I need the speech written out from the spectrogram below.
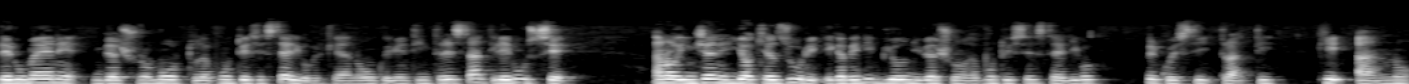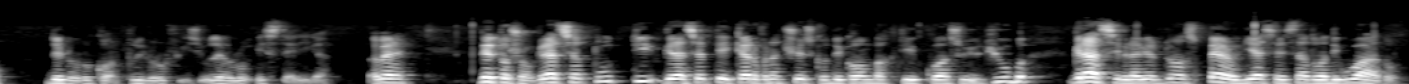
le rumene mi piacciono molto dal punto di vista estetico perché hanno comunque diventi interessanti, le russe hanno in genere gli occhi azzurri e i capelli biondi, piacciono dal punto di vista estetico per questi tratti che hanno del loro corpo, del loro fisico, della loro estetica. Va bene? Detto ciò, grazie a tutti, grazie a te caro Francesco De Combact qua su YouTube, grazie per aver donato, spero di essere stato adeguato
